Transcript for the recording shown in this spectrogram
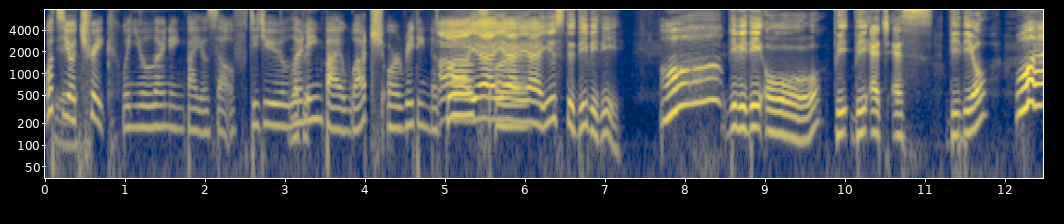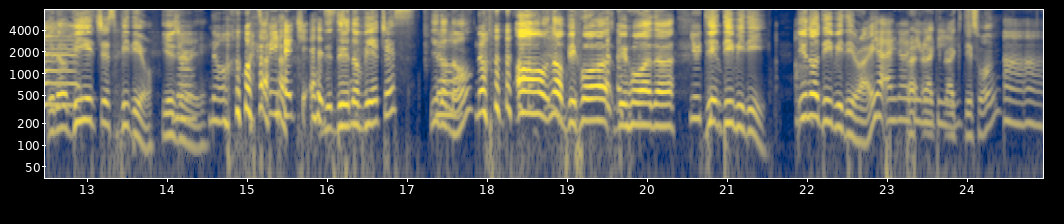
What's your trick when you're learning by yourself? Did you What learning by watch or reading the books? ah, yeah, yeah, yeah. I used to DVD, Oh, DVD or V- VHS video. what? You know, VHS video usually. No, no. what's VHS? Do, do you know VHS? You don't know? No, oh no! Before before the D- DVD. You know DVD, right? yeah, I know Like- like, DVD. like this one, uh, uh,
